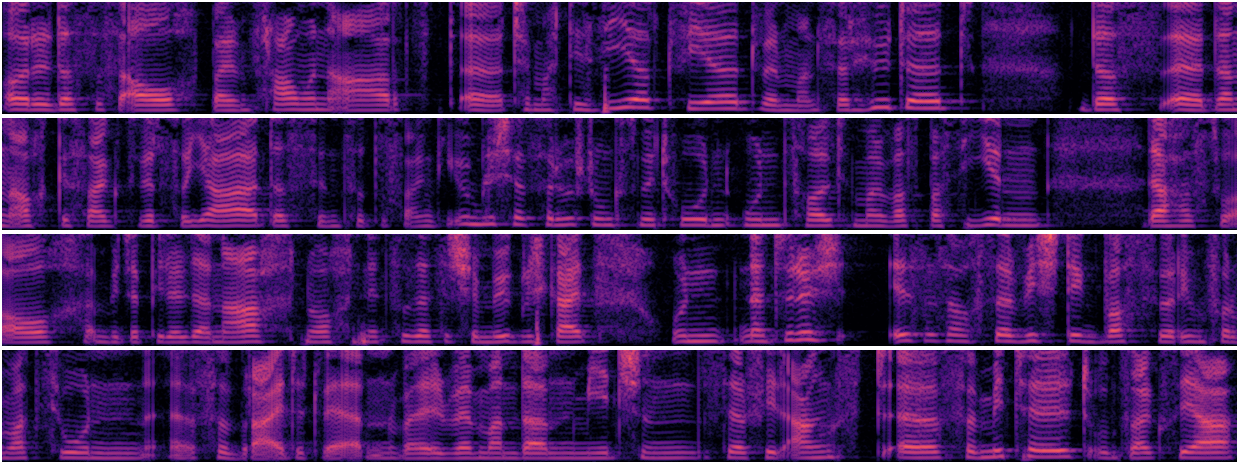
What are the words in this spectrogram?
oder dass es auch beim Frauenarzt äh, thematisiert wird, wenn man verhütet, dass äh, dann auch gesagt wird, so ja, das sind sozusagen die üblichen Verhütungsmethoden und sollte mal was passieren, da hast du auch mit der Pille danach noch eine zusätzliche Möglichkeit. Und natürlich ist es auch sehr wichtig, was für Informationen äh, verbreitet werden, weil wenn man dann Mädchen sehr viel Angst äh, vermittelt und sagt, ja,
